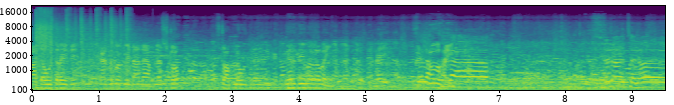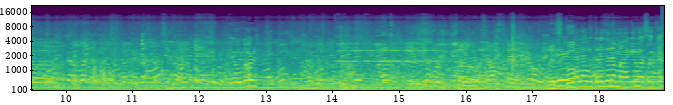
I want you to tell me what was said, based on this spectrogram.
भावांना आता उतरायचे. काजोबा पेठ आलाय आपला स्टॉप स्टॉपला उतरायचे. गर्दी बघा बाई. आहे मेट्रो आहे चला चला. चलो लेट्स गो त्याला उतरायचं नाही मागे वासर का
